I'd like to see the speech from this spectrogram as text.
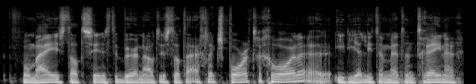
voor mij is dat sinds de burn-out is dat eigenlijk sporten geworden. Uh, idealiter met een trainer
